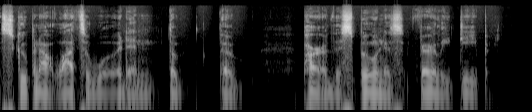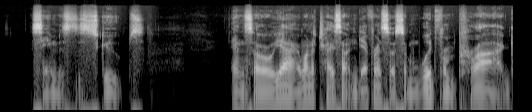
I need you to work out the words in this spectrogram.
scooping out lots of wood and the the part of the spoon is fairly deep, same as the scoops. And so, yeah, I want to try something different. So, some wood from Prague.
